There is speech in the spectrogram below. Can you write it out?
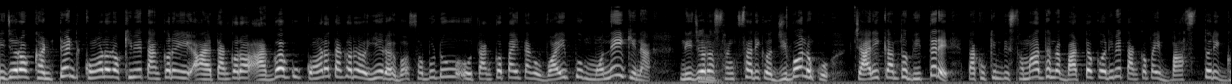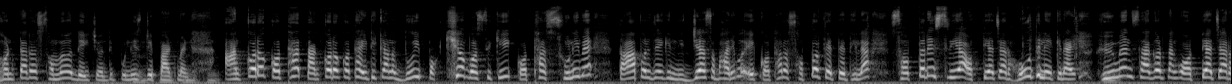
ନିଜର କଣ୍ଟେଣ୍ଟ କ'ଣ ରଖିବେ ତାଙ୍କର ତାଙ୍କର ଆଗକୁ କ'ଣ ତାଙ୍କର ଇଏ ରହିବ ସବୁଠୁ ତାଙ୍କ ପାଇଁ ତାଙ୍କ ୱାଇଫ୍କୁ ମନେଇକିନା ନିଜର ସାଂସାରିକ ଜୀବନକୁ ଚାରିକାନ୍ଥ ଭିତରେ ତାକୁ କେମିତି ସମାଧାନର ବାଟ କରିବେ ତାଙ୍କ ପାଇଁ ବାସ୍ତରୀ ଘଣ୍ଟାର ସମୟ ଦେଇଛନ୍ତି ପୁଲିସ୍ ଡିପାର୍ଟମେଣ୍ଟ ଆଙ୍କର କଥା ତାଙ୍କର କଥା କଥା ଏଠି କାରଣ ଦୁଇ ପକ୍ଷ ବସିକି କଥା ଶୁଣିବେ ତାପରେ ଯାଇକି ନିର୍ଯ୍ୟାସ ବାହାରିବ ଏ କଥାର ସତ କେତେ ଥିଲା ସତରେ ଶ୍ରୀୟା ଅତ୍ୟାଚାର ହେଉଥିଲେ କି ନାହିଁ ହ୍ୟୁମେନ୍ ସାଗର ତାଙ୍କୁ ଅତ୍ୟାଚାର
